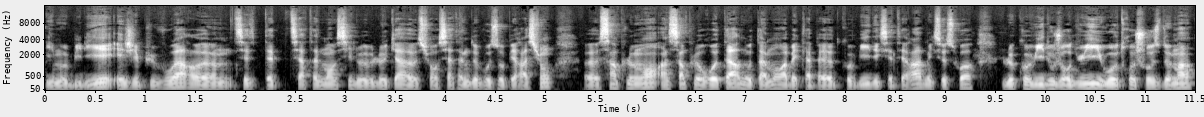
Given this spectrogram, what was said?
immobilier et j'ai pu voir, c'est peut-être certainement aussi le, le, cas sur certaines de vos opérations, simplement un simple retard, notamment avec la période Covid, etc. Mais que ce soit le Covid aujourd'hui ou autre chose demain,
